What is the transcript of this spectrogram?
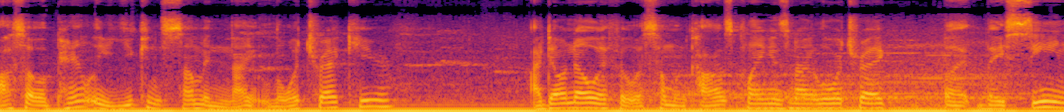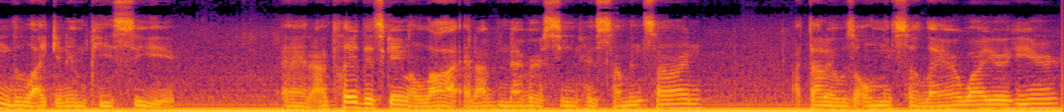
Also, apparently you can summon Knight Lautrec here. I don't know if it was someone cosplaying as Knight Lautrec, but they seemed like an NPC. And I played this game a lot, and I've never seen his summon sign. I thought it was only Solaire while you're here.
